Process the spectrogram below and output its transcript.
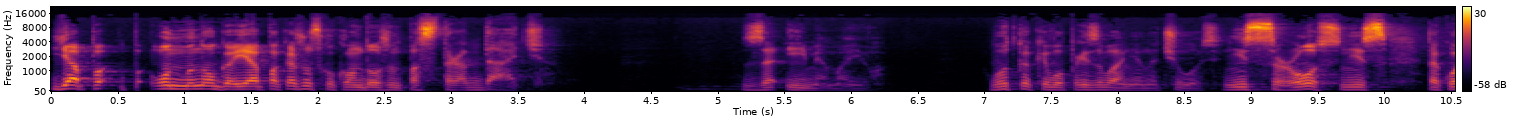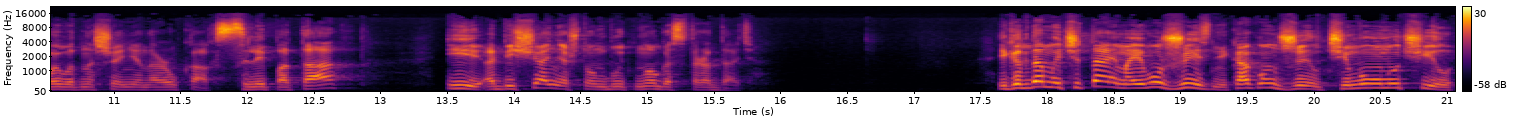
я, он много, я покажу, сколько он должен пострадать за имя мое. Вот как его призвание началось. Не с роз, не с такое вот ношение на руках. Слепота и обещание, что он будет много страдать. И когда мы читаем о его жизни, как он жил, чему он учил,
